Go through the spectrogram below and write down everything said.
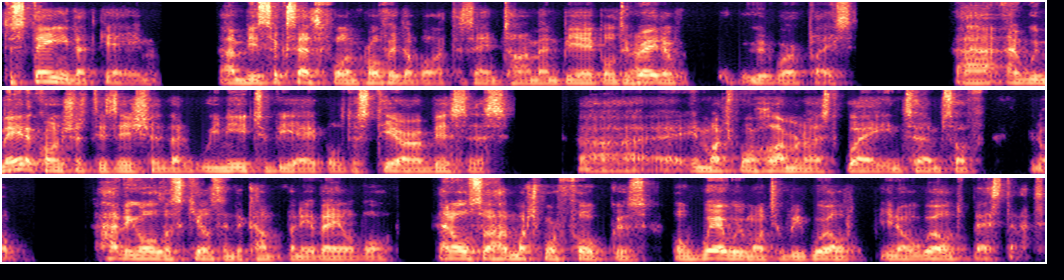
to stay in that game and be successful and profitable at the same time and be able to right. create a good workplace. Uh, and we made a conscious decision that we need to be able to steer our business uh, in much more harmonized way in terms of you know having all the skills in the company available and also have much more focus on where we want to be world you know world best at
